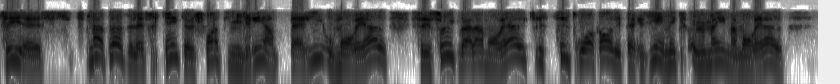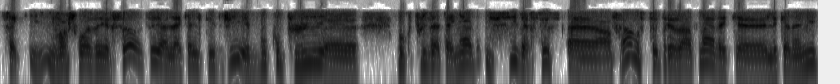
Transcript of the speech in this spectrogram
Tu sais, euh, si tu te mets à la place de l'Africain qui a le choix entre immigrer entre Paris ou Montréal, c'est sûr qu'il va aller à Montréal. Christy, le trois quarts des Parisiens émigrent eux-mêmes à Montréal. Fait qu'il il va choisir ça. Tu sais, la qualité de vie est beaucoup plus euh, beaucoup plus atteignable ici versus euh, en France, tu présentement avec euh, l'économie.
